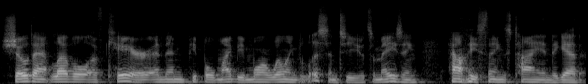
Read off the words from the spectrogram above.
Show that level of care, and then people might be more willing to listen to you. It's amazing how these things tie in together.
